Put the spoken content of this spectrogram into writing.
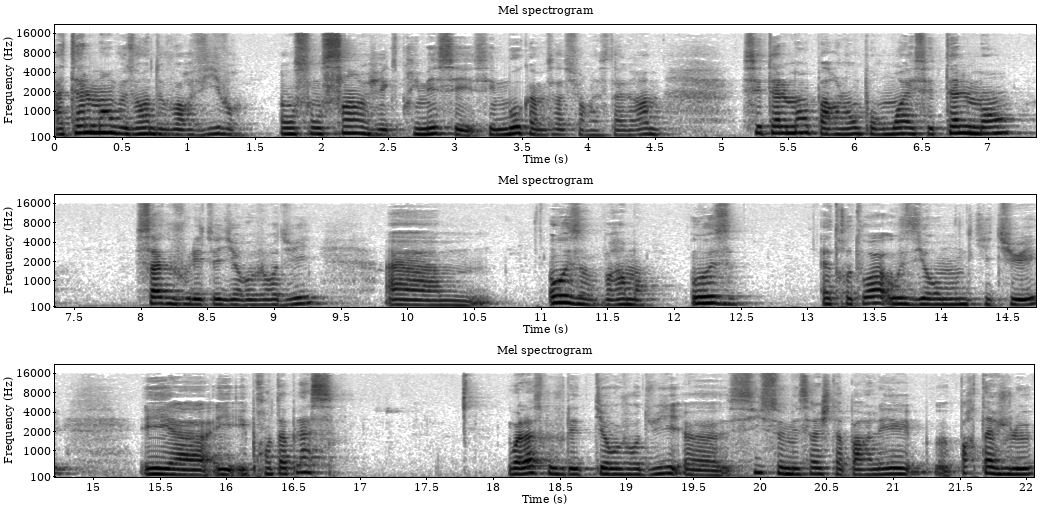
a tellement besoin de voir vivre en son sein. J'ai exprimé ces, mots comme ça sur Instagram. C'est tellement parlant pour moi et c'est tellement ça que je voulais te dire aujourd'hui. Euh, ose vraiment, ose être toi, ose dire au monde qui tu es euh, et, prends ta place. Voilà ce que je voulais te dire aujourd'hui. Euh, si ce message t'a parlé, euh, partage-le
